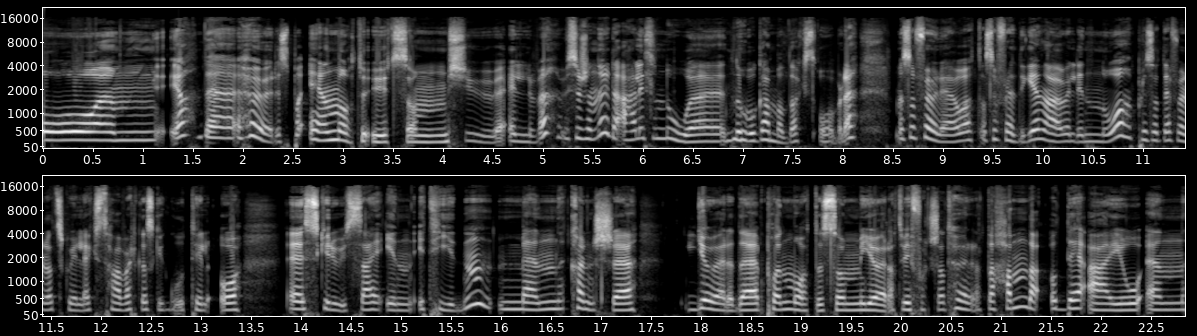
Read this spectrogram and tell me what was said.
Og mm, ja, det høres på en måte ut som 2011, hvis du skjønner. Det er liksom noe, noe gammeldags over det. Men så føler jeg jo at altså Fledigan er jo veldig nå, pluss at jeg føler at Skrillex har vært ganske god til å eh, skru seg inn i tiden, men kanskje gjøre det på en måte som gjør at vi fortsatt hører at det er han, da. Og det er jo en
